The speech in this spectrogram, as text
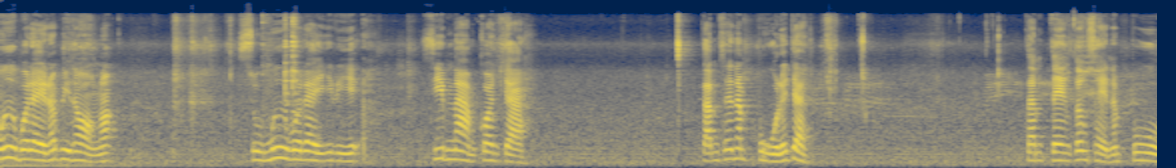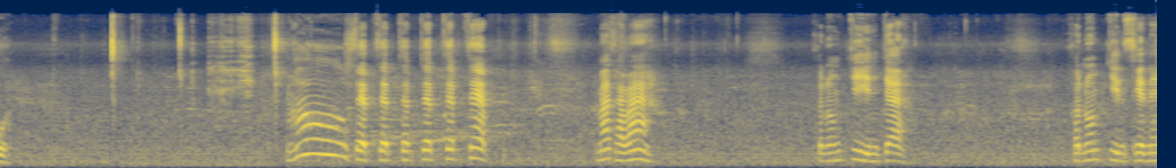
มือบ่ได้เนาะพี่น้องเนาะสู่มือบ่ได้อีหลีซีมน้ำก่อนจ้ะ ตำใส่น้ำปูเลยจ้ะตำแตงต้องใส่น้ำปูอ้าวแซ่บแซ่บแซ่บแซ่บแซ่บแซ่บมาค่ะมาขนมจีนจ้ะ ขนมจีนเสียนแห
